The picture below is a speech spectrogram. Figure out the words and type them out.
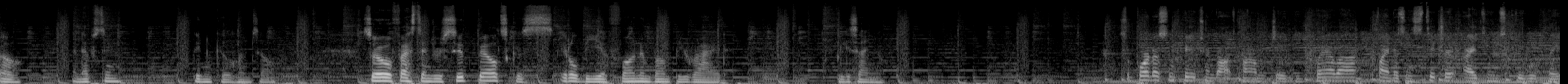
Oh, and Epstein didn't kill himself. So fasten your seatbelts because it'll be a fun and bumpy ride. Feliz año. Support us on patreon.com JP Cueva. Find us on Stitcher, iTunes, Google Play,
